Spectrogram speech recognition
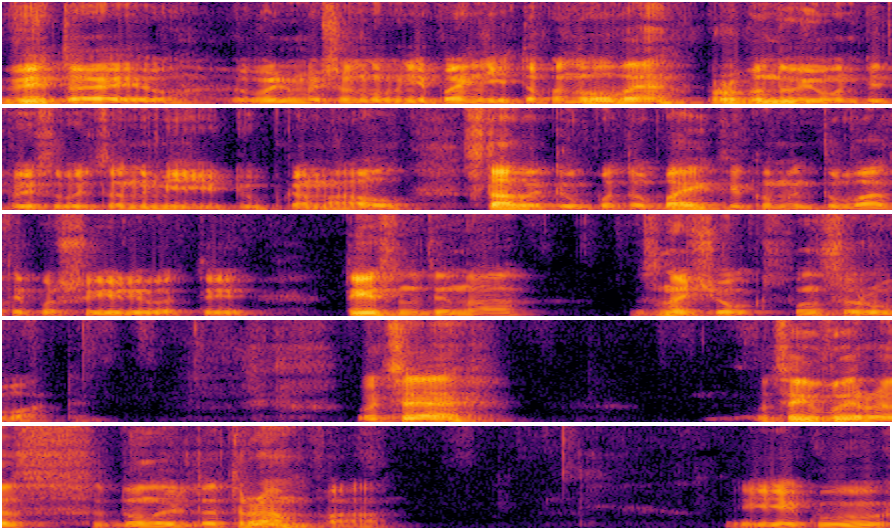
Вітаю, вельми шановні пані та панове. Пропоную вам підписуватися на мій YouTube канал, ставити вподобайки, коментувати, поширювати, тиснути на значок спонсорувати. Оце, оцей вираз Дональда Трампа, яку,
